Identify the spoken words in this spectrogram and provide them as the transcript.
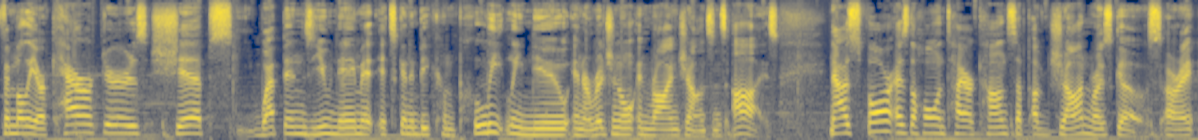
familiar characters, ships, weapons, you name it, it's going to be completely new and original in Rian Johnson's eyes. Now, as far as the whole entire concept of genres goes, alright,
